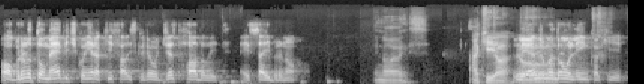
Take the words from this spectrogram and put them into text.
Ó, Bruno Tomé, Bitcoinheiro aqui, fala, escreveu Just Hodl It. É isso aí, Bruno. É nóis. Aqui, ó. Leandro eu... mandou um link aqui.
